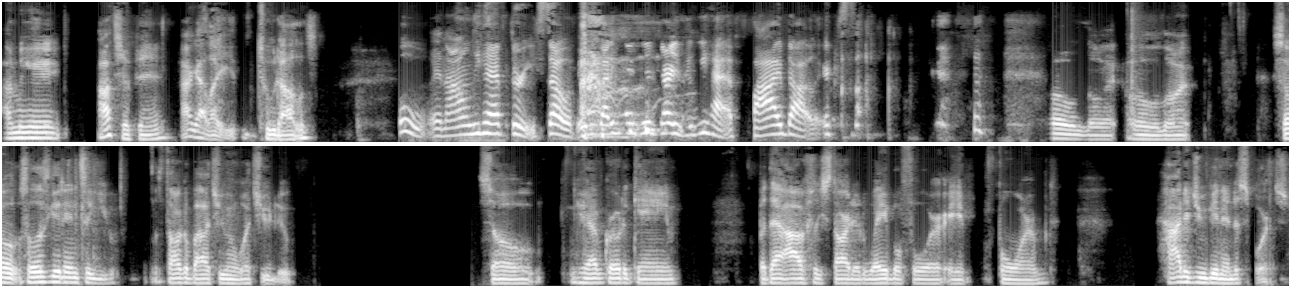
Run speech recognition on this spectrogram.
I mean, I'll chip in. I got like two dollars. Ooh, and I only have three. So if anybody has this jersey, we have five dollars. Oh Lord, oh Lord. So so let's get into you. Let's talk about you and what you do. So you have grow the game, but that obviously started way before it formed. How did you get into sports?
